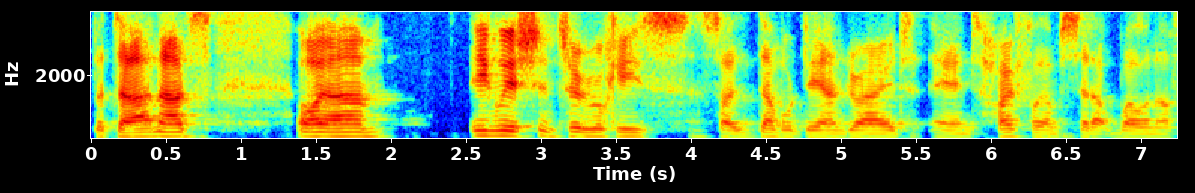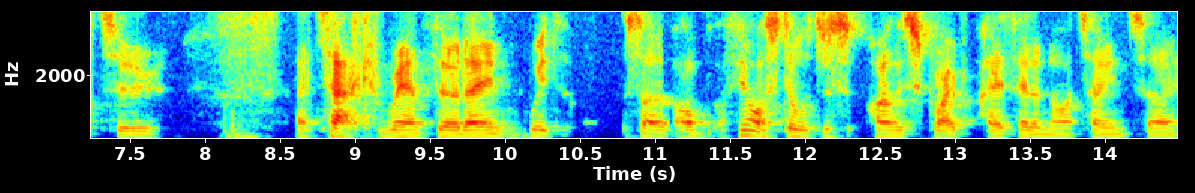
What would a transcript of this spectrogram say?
But uh, no, it's I um English and two rookies, so double downgrade, and hopefully I'm set up well enough to attack round 13 with so I'll, i think I'll still just only scrape 18 or 19. So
